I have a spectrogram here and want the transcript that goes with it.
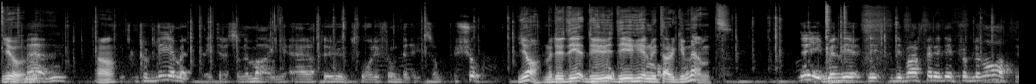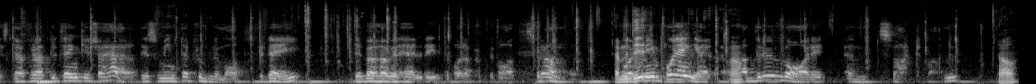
Jo, men ja. problemet med ditt resonemang är att du utgår ifrån dig som person. Ja, men det, det, det, det är ju hela mitt argument. Nej, men det, det, det, varför är det problematiskt? Därför att du tänker så här att det som inte är problematiskt för dig, det behöver heller inte vara problematiskt för andra. Ja, det... Min poäng är, ja. hade du varit en svart man ja.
